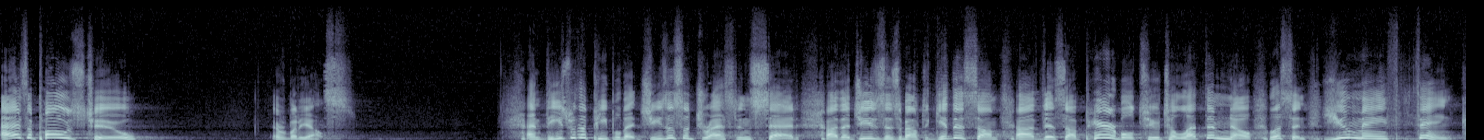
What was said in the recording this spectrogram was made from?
as opposed to everybody else. And these were the people that Jesus addressed and said uh, that Jesus is about to give this, um, uh, this uh, parable to to let them know listen, you may think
